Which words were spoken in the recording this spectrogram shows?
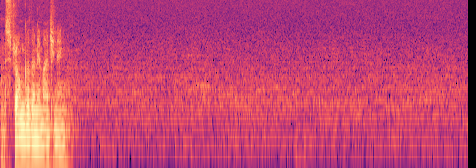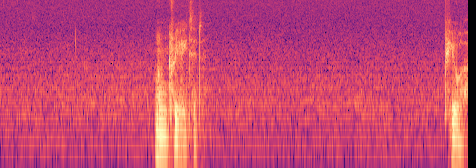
And stronger than imagining. Uncreated. Pure.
